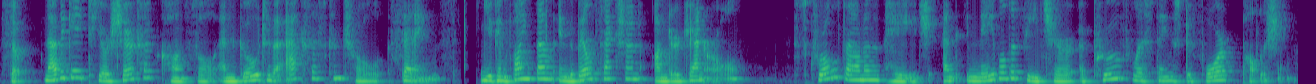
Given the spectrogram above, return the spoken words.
So navigate to your ShareTribe console and go to the access control settings. You can find them in the build section under general. Scroll down on the page and enable the feature approve listings before publishing.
